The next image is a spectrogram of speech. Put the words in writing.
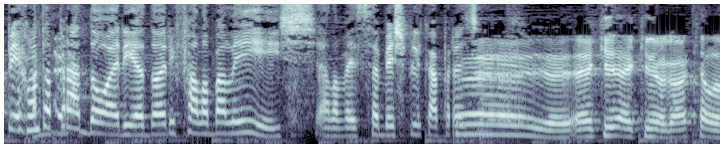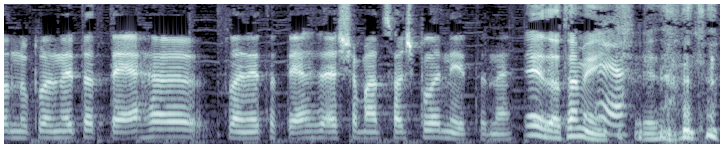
Pergunta pra Dory. A Dory fala baleiês. Ela vai saber explicar pra gente. É, é que, é que agora que ela no planeta Terra, planeta Terra é chamado só de planeta, né? Exatamente. É. Exatamente.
